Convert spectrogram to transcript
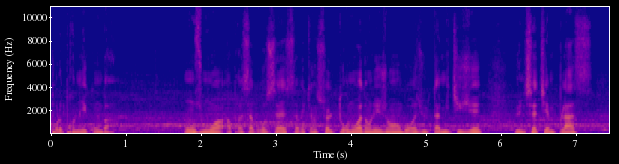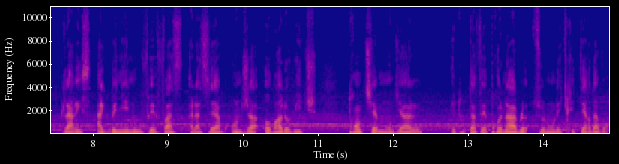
pour le premier combat. 11 mois après sa grossesse, avec un seul tournoi dans les jambes, au résultat mitigé, une septième place, Clarisse Agbenienou fait face à la Serbe Anja Obradovic, 30e mondiale, et tout à fait prenable selon les critères d'avant.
